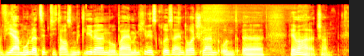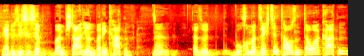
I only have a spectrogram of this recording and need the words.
wir haben 170.000 Mitglieder, nur Bayern München ist größer in Deutschland und äh, wir machen das schon. Ja, du siehst es ja beim Stadion, bei den Karten. Ne? Also Bochum hat 16.000 Dauerkarten,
